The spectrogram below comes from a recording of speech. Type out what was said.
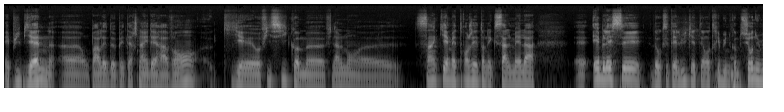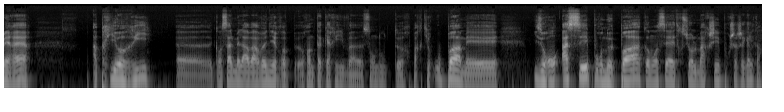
Et puis Bien, euh, on parlait de Peter Schneider avant, qui est officie comme euh, finalement cinquième étranger, étant donné que Salmela est blessé, donc c'était lui qui était en tribune comme surnuméraire. A priori, euh, quand Salmela va revenir, Rantakari va sans doute repartir ou pas, mais ils auront assez pour ne pas commencer à être sur le marché pour chercher quelqu'un.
